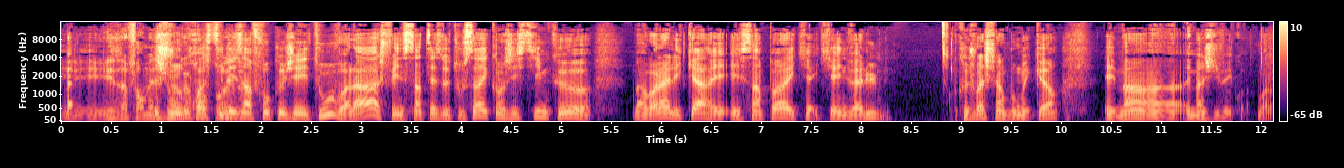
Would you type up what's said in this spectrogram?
et- Bah, et, les informations je que croise toutes propose- les infos que j'ai et tout. Voilà, je fais une synthèse de tout ça. Et quand j'estime que euh, ben voilà l'écart est, est sympa et qu'il y, a- qu'il y a une value que je vois chez un bookmaker, et ben, euh, eh ben j'y vais quoi. Voilà.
